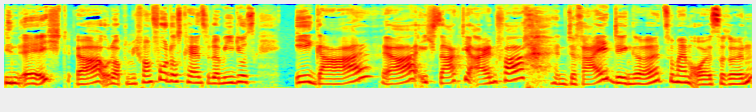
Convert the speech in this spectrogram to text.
in echt, ja, oder ob du mich von Fotos kennst oder Videos, egal, ja, ich sag dir einfach drei Dinge zu meinem Äußeren,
